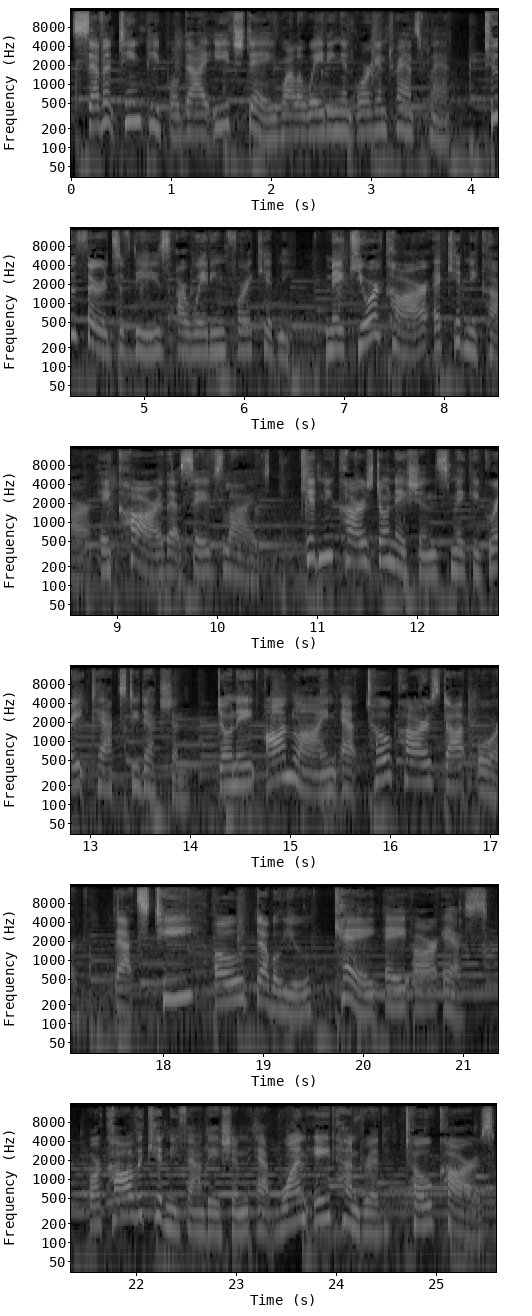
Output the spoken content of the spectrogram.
17 people die each day while awaiting an organ transplant. Two thirds of these are waiting for a kidney. Make your car a kidney car, a car that saves lives. Kidney Cars donations make a great tax deduction. Donate online at towkars.org. That's T O W K A R S. Or call the Kidney Foundation at 1 800 TOW CARS.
